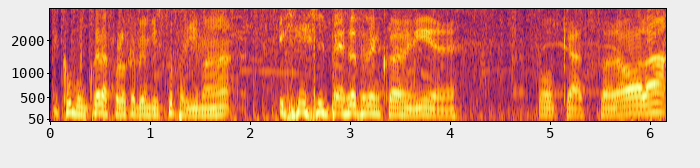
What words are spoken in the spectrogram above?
E comunque da quello che abbiamo visto prima, il bello deve ancora venire. Oh cazzarola.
